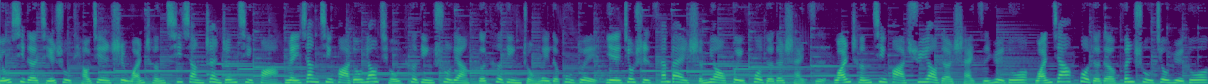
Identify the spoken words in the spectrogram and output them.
游戏的结束条件是完成七项战争计划，每项计划都要求特定数量和特定种类的部队，也就是参拜神庙会获得的骰子。完成计划需要的骰子越多，玩家获得的分数就越多，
